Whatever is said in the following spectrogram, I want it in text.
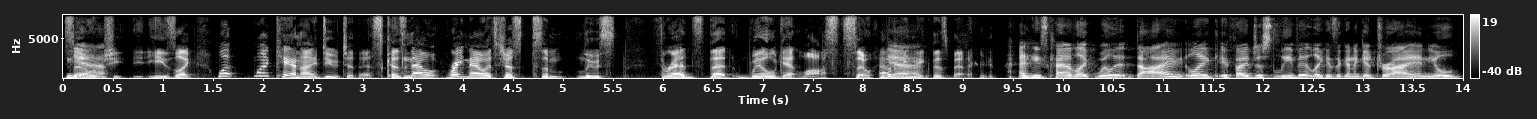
So Yeah. she, he's like, "What? What can I do to this? Because now, right now, it's just some loose threads that will get lost. So how do we make this better?" and he's kind of like, "Will it die? Like if I just leave it, like is it gonna get dry and you'll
